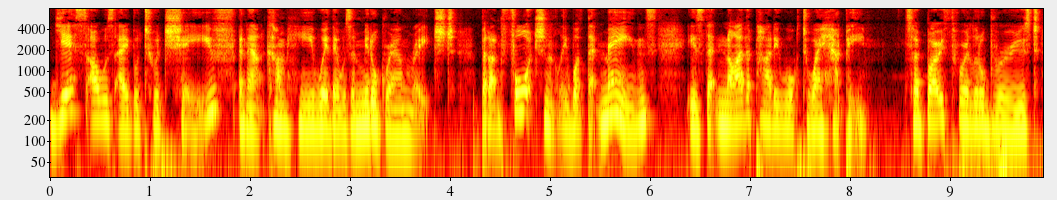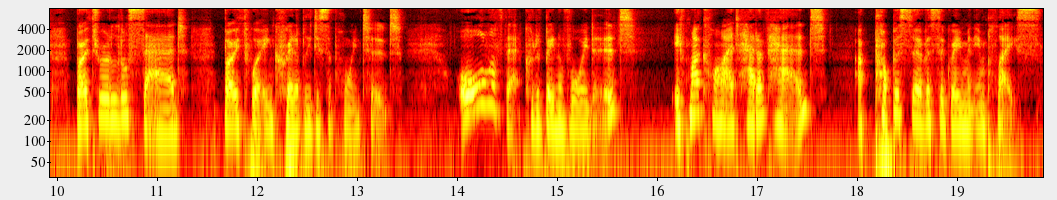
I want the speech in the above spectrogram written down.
Yes, I was able to achieve an outcome here where there was a middle ground reached. But unfortunately, what that means is that neither party walked away happy. So both were a little bruised, both were a little sad, both were incredibly disappointed. All of that could have been avoided if my client had have had a proper service agreement in place.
